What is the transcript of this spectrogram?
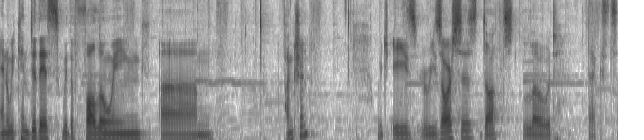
And we can do this with the following um, function, which is resources.load text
